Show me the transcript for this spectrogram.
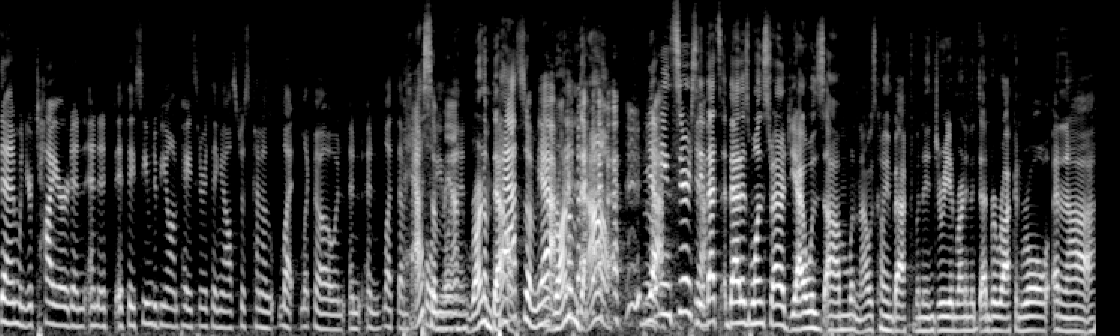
then when you're tired and, and if, if they seem to be on pace and everything else just kind of let let go and, and, and let them pass them, man. in. Run them down. pass them yeah Run them down. Yeah. I mean, seriously, Yeah. that's that is one strategy. I was um, when I was coming back from an injury and running the Denver Rock and Roll, and uh,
